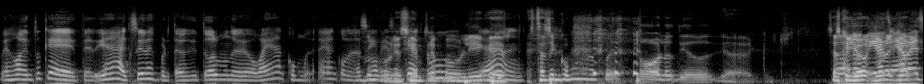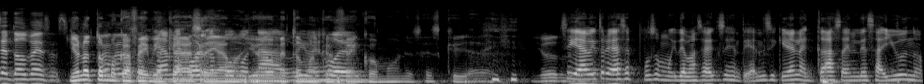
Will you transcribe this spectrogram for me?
Me joden, tú que te tienes acciones, también todo el mundo dice, vayan como, vayan como así. No, porque siempre publica. Estás en común pues, todos los días. ya, o sea, es que yo, yo, no- yo- a veces dos veces. yo no tomo café en mi casa, no yo nada, me tomo el café en común. o sea, es que ya. Yo, Sí, ya Víctor ya se puso muy demasiado exigente, ya ni siquiera en la casa, en el desayuno.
